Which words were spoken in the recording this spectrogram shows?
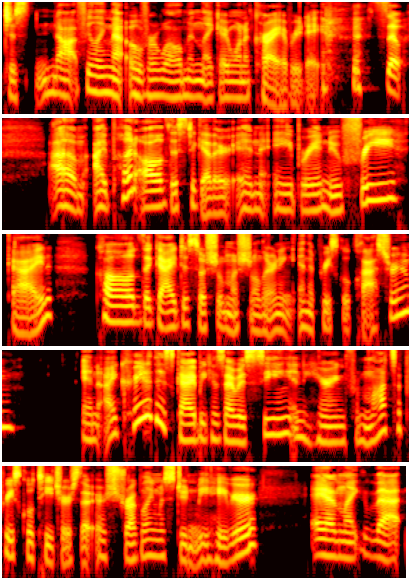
just not feeling that overwhelm and like I want to cry every day. so, um, I put all of this together in a brand new free guide called The Guide to Social Emotional Learning in the Preschool Classroom. And I created this guide because I was seeing and hearing from lots of preschool teachers that are struggling with student behavior. And like that,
